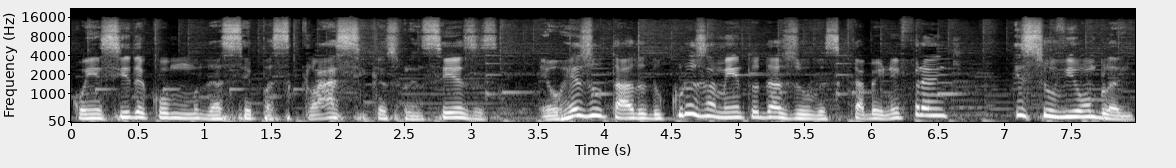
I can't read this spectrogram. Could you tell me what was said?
conhecida como uma das cepas clássicas francesas, é o resultado do cruzamento das uvas Cabernet Franc e Sauvignon Blanc,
